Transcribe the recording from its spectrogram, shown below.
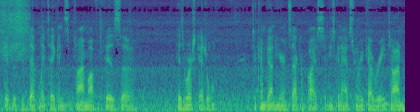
because this has definitely taken some time off of his, uh, his work schedule to come down here and sacrifice and he's going to have some recovery time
